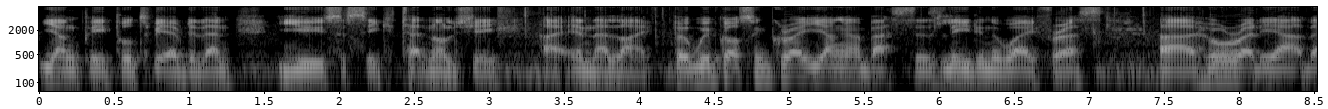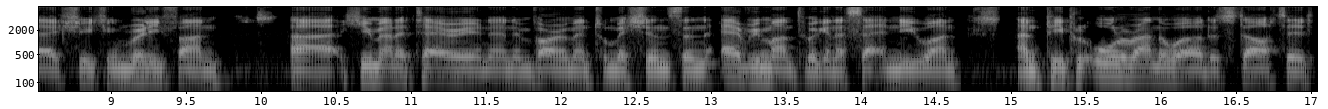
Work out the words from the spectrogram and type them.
young people to be able to then use the Seekr technology uh, in their life. But we've got some great young ambassadors leading the way for us uh, who are already out there shooting really fun uh, humanitarian and environmental missions. And every month we're going to set a new one. And people all around the world have started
